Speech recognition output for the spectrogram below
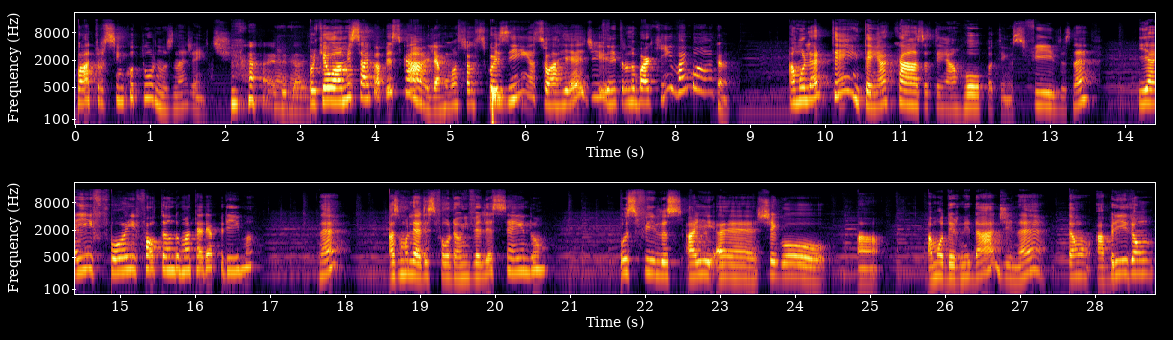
quatro, cinco turnos, né, gente? é verdade. Porque o homem sai para pescar, ele arruma suas coisinhas, sua rede, entra no barquinho e vai embora. A mulher tem, tem a casa, tem a roupa, tem os filhos, né? E aí foi faltando matéria-prima, né? As mulheres foram envelhecendo, os filhos, aí eh, chegou a, a modernidade, né? Então abriram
